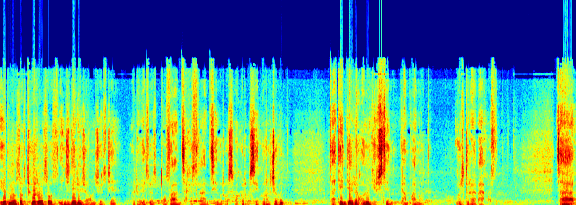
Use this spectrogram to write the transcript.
ер нь бол төр бол инженерийн шугамжуулжээ. Өөрөөр хэлбэл дулаан, цахилгаан, цэвэр ус, мохор усыг хөргөж өгнө. За тэн дээр хувийн хвшлийн компаниуд үйлдвэрээ байгуулна. За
